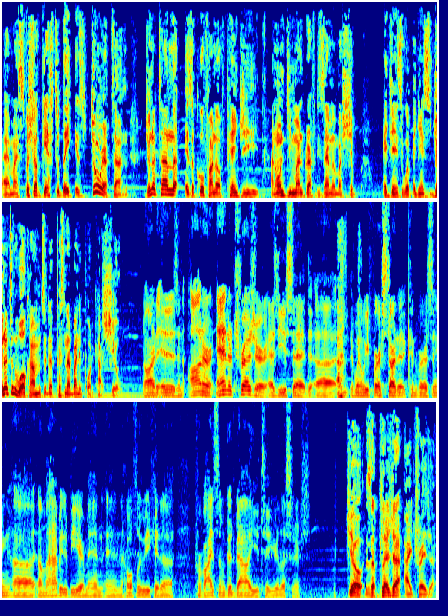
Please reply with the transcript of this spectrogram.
Uh, my special guest today is Jonathan. Jonathan is a co-founder of Penji, an on-demand graphic design membership agency, web agency. Jonathan, welcome to the Personal Branding Podcast show. Bernard, it is an honor and a treasure, as you said uh, when we first started conversing. Uh, I'm happy to be here, man, and hopefully we could uh, provide some good value to your listeners. Joe, it's a pleasure I treasure.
